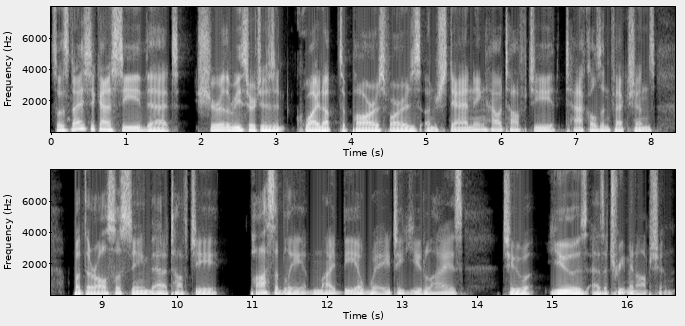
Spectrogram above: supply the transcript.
So it's nice to kind of see that, sure, the research isn't quite up to par as far as understanding how autophagy tackles infections, but they're also seeing that autophagy possibly might be a way to utilize to use as a treatment option.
